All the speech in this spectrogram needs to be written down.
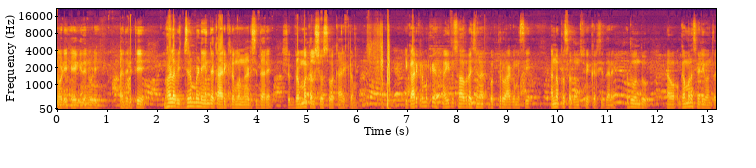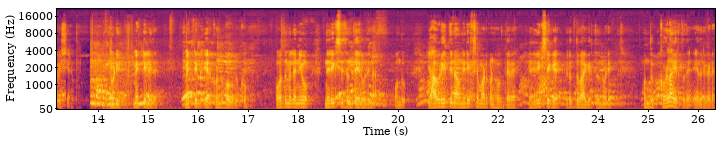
ನೋಡಿ ಹೇಗಿದೆ ನೋಡಿ. ಅದೇ ರೀತಿ ಬಹಳ ವಿಜೃಂಭಣೆಯಿಂದ ಕಾರ್ಯಕ್ರಮವನ್ನು ನಡೆಸಿದ್ದಾರೆ. ಶ್ರೀ ಬ್ರಹ್ಮ ಕಲಶೋತ್ಸವ ಕಾರ್ಯಕ್ರಮ. ಈ ಕಾರ್ಯಕ್ರಮಕ್ಕೆ ಐದು ಸಾವಿರ ಜನ ಭಕ್ತರು ಆಗಮಿಸಿ ಅನ್ನಪ್ರಸಾದವನ್ನು ಸ್ವೀಕರಿಸಿದ್ದಾರೆ. ಅದು ಒಂದು, ನಾವು ಗಮನ ಸೆಳೆಯುವಂಥ ವಿಷಯ. ನೋಡಿ, ಮೆಟ್ಟಿಲಿದೆ. ಮೆಟ್ಟಿಲು ಏರ್ಕೊಂಡು ಹೋಗಬೇಕು. ಹೋದ ಮೇಲೆ ನೀವು ನಿರೀಕ್ಷಿಸಿದಂತೆ ಇರುವುದಿಲ್ಲ. ಒಂದು, ಯಾವ ರೀತಿ ನಾವು ನಿರೀಕ್ಷೆ ಮಾಡ್ಕೊಂಡು ಹೋಗ್ತೇವೆ? ನಿರೀಕ್ಷೆಗೆ ವಿರುದ್ಧವಾಗಿರ್ತದೆ. ನೋಡಿ, ಒಂದು ಕೊಳ ಇರ್ತದೆ ಎದುರುಗಡೆ.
